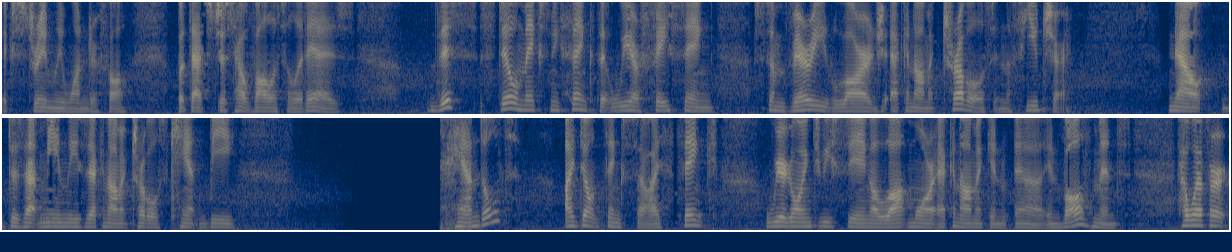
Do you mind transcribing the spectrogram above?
extremely wonderful but that's just how volatile it is. This still makes me think that we are facing some very large economic troubles in the future. Now, does that mean these economic troubles can't be handled? I don't think so. I think we're going to be seeing a lot more economic in, uh, involvement. However,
